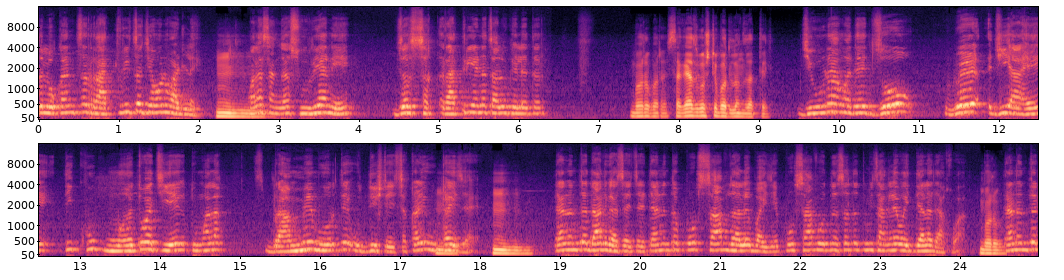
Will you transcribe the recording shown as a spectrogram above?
तर लोकांचं रात्रीचं जेवण वाढलंय. मला सांगा सूर्याने जर रात्री येणं चालू केलं तर? बरोबर आहे. सगळ्याच गोष्टी बदलून जातील. जीवनामध्ये जो वेळ जी आहे ती खूप महत्वाची आहे. तुम्हाला ब्राह्मे मुहूर्ते उद्दिष्ट आहे. सकाळी उठायचं आहे. त्यानंतर दात घासायचं त्यानंतर पोट साफ झालं पाहिजे. पोट साफ होत नसेल तर तुम्ही चांगल्या वैद्याला दाखवा. बरोबर. त्यानंतर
